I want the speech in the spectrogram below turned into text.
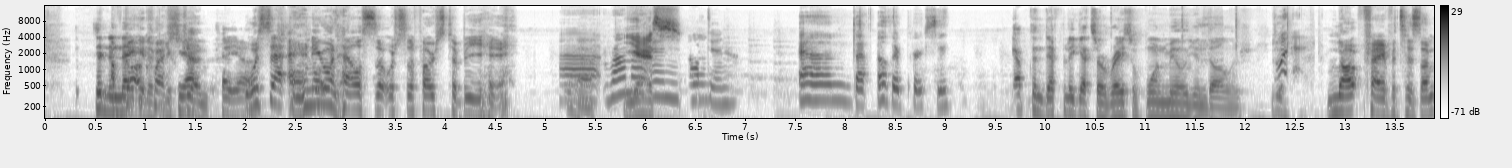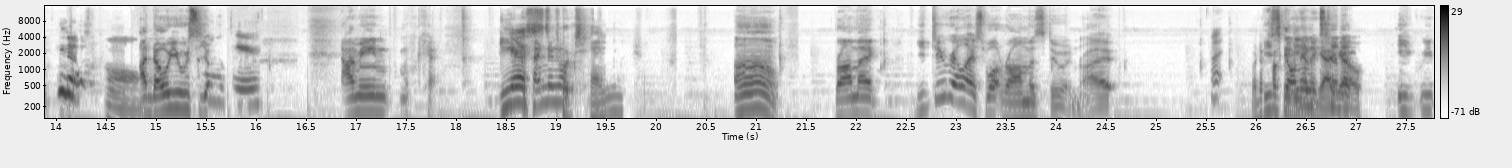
It's in the I've got a negative. You question. can't pay us. Was there anyone else that was supposed to be here? Uh, Rama Yes. and Upton. And that other person. Captain definitely gets a raise of one million dollars. No favoritism. No. Oh. I know you was. y- Oh dear. I mean, okay. Yes, Depending on- Oh, Rama, you do realize what Rama's doing, right? What? Where the He's fuck did the other into guy the- go? He, he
